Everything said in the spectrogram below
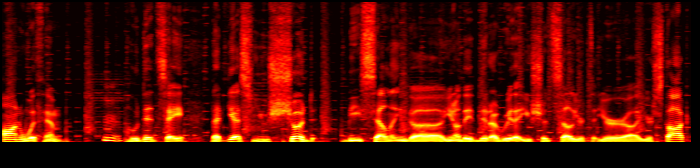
on with him, who did say that yes, you should be selling. Uh, you know, they did agree that you should sell your t- your uh, your stock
